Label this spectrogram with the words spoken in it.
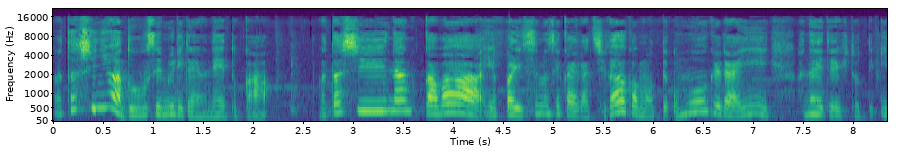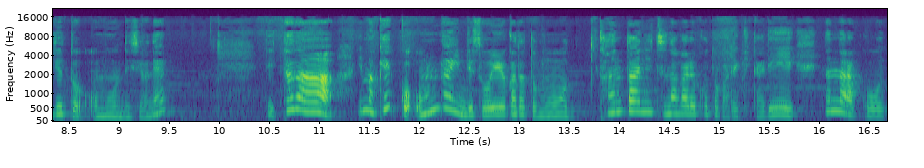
私にはどうせ無理だよねとか私なんかはやっぱり住む世界が違うかもって思うぐらい離れてる人っていると思うんですよね。でただ今結構オンラインでそういう方とも簡単につながることができたりなんならこう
